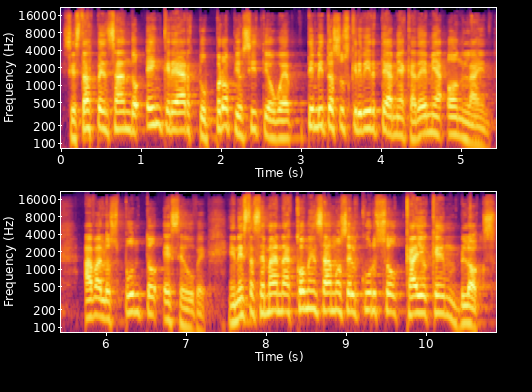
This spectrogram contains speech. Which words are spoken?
Si estás pensando en crear tu propio sitio web, te invito a suscribirte a mi academia online avalos.sv. En esta semana comenzamos el curso Kaioken Blogs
